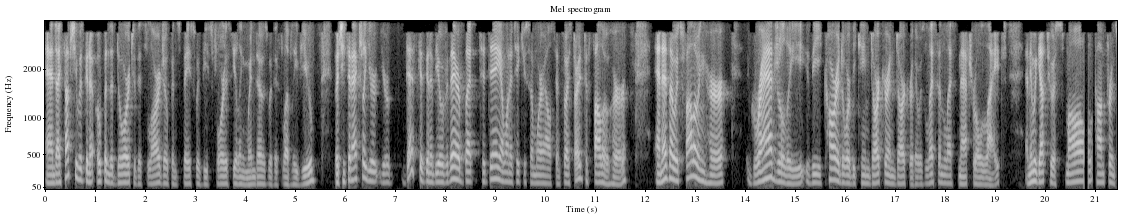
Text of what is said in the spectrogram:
And I thought she was going to open the door to this large open space with these floor-to-ceiling windows with this lovely view. But she said, actually, your, your desk is going to be over there, but today I want to take you somewhere else. And so I started to follow her. And as I was following her, gradually the corridor became darker and darker. There was less and less natural light. And then we got to a small conference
